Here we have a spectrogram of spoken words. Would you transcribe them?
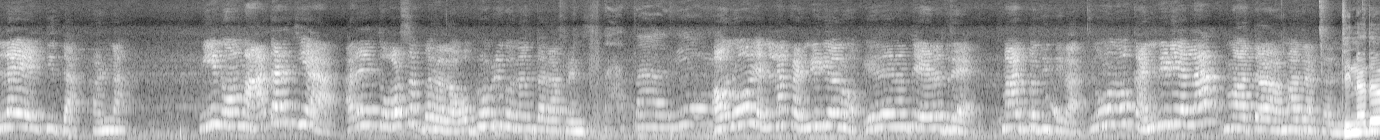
ಅಂತೆಲ್ಲ ಹೇಳ್ತಿದ್ದ ಅಣ್ಣ. ನೀನು ಮಾತಾಡ್ತೀಯ? ಅರೆ ತೋರ್ಸಕ್ ಬರಲ್ಲ. ಒಬ್ರೊಬ್ರಿಗೆ ಒಂದೊಂದ್ ತರ ಫ್ರೆಂಡ್ಸ್ ಅವನು ಎಲ್ಲ ಕಂಡಿಡಿಯೋನು ಏನೇನಂತ ಹೇಳಿದ್ರೆ ಮಾತ್ ಬಂದಿದ್ದಿಲ್ಲ ಇವನು ಕಂಡಿಡಿಯಲ್ಲ ಮಾತಾ ಮಾತಾಡ್ತಾನೆ. ತಿನ್ನೋದು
